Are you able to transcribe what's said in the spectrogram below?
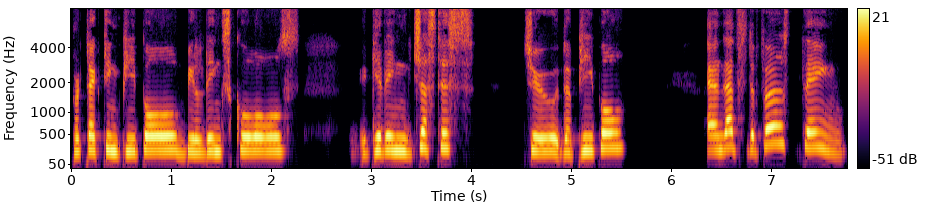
protecting people, building schools, giving justice to the people. And that's the first thing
